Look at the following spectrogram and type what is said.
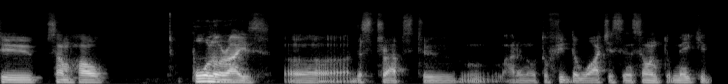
To somehow polarize uh, the straps to i don't know to fit the watches and so on to make it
